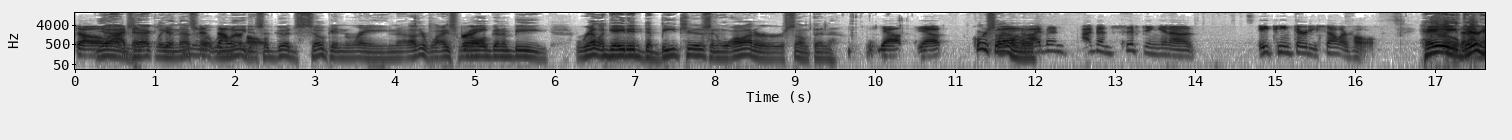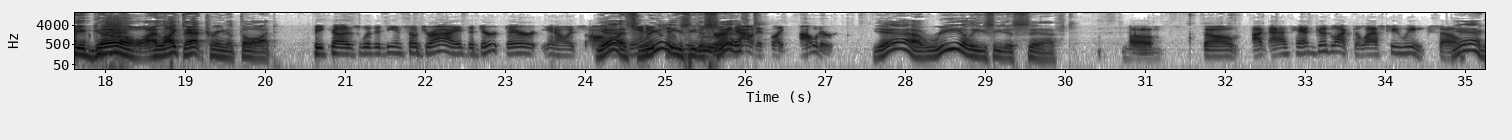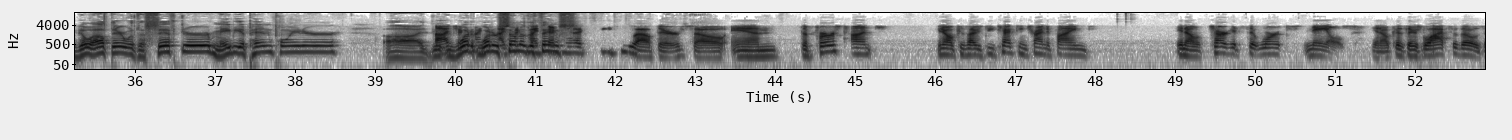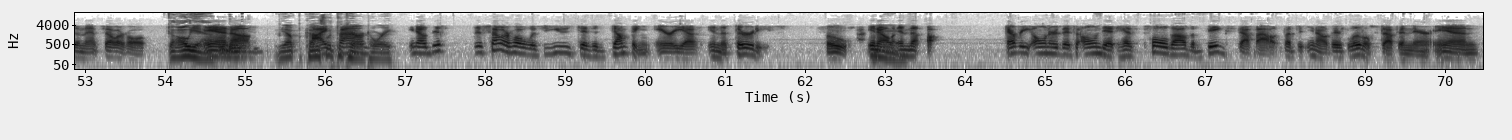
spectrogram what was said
So Mm-hmm. yeah, I've exactly, and that's sitting in a what we cellar need is a good soaking rain. Otherwise, we're Right. all going to be relegated to beaches and water or something. Of Yep, Of course, well, I don't know. I've been I've been sifting in a 1830 cellar hole Hey, Oh, there you go. I like that train of thought. because with it being so dry, the dirt there, you know, it's all Yeah, it's real easy to dried sift. out. It's like powder. Yeah, real easy to sift. Oh, so I've, I've had good luck the last two weeks. So Yeah, go out there with a sifter, maybe a pinpointer. Uh, what my- what are I some of the things? P2 out there? So, and the first hunt, you know, because I was detecting, trying to find, you know, targets that weren't nails, you know, because there's lots of those in that cellar hole. Oh yeah. And um, yep, comes I with the found- territory. you know this the cellar hole was used as a dumping area in the 30s. Oh, You know, Mm. and the uh, every owner that's owned it has pulled all the big stuff out, but you know, there's little stuff in there. And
